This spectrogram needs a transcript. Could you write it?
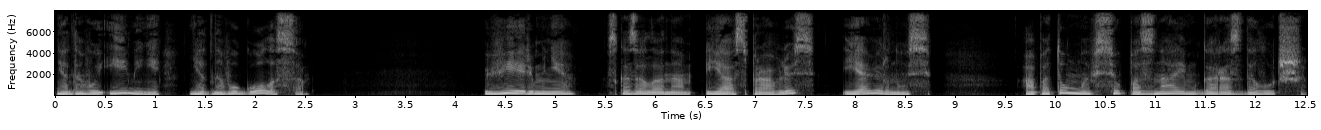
ни одного имени, ни одного голоса. «Верь мне», — сказала она, — «я справлюсь, я вернусь. А потом мы все познаем гораздо лучше».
